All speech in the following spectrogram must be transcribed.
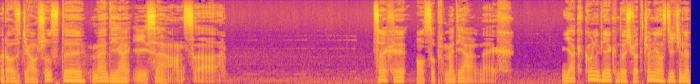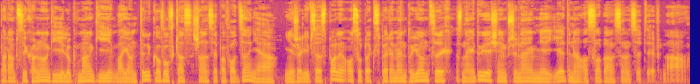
Rozdział szósty. Media i seanse. Cechy osób medialnych. Jakkolwiek doświadczenia z dziedziny parapsychologii lub magii mają tylko wówczas szansę powodzenia, jeżeli w zespole osób eksperymentujących znajduje się przynajmniej jedna osoba sensytywna.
